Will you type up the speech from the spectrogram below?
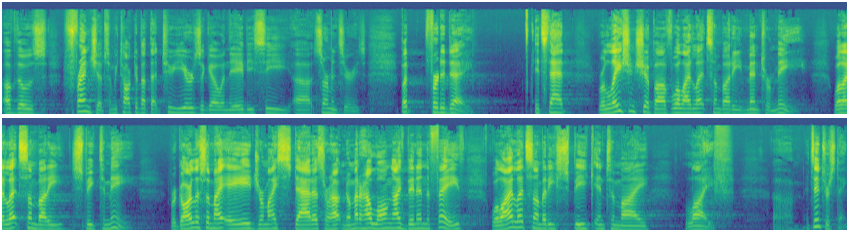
of those friendships. And we talked about that two years ago in the ABC uh, sermon series. But for today, it's that relationship of will I let somebody mentor me? Will I let somebody speak to me? regardless of my age or my status or how, no matter how long I've been in the faith, will I let somebody speak into my life? Uh, it's interesting.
